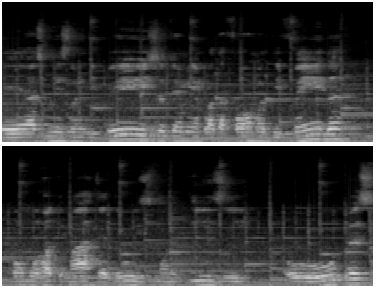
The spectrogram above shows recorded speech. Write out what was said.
é, as minhas landing pages, eu tenho a minha plataforma de venda, como Hotmart, Eduz, Monetize ou outras,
